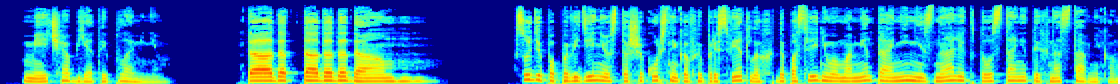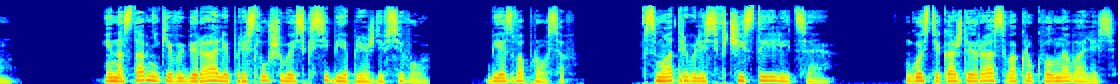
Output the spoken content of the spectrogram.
— меч, объятый пламенем. «Та-да-та-да-да-дам!» Судя по поведению старшекурсников и пресветлых, до последнего момента они не знали, кто станет их наставником. И наставники выбирали, прислушиваясь к себе прежде всего. Без вопросов. Всматривались в чистые лица. Гости каждый раз вокруг волновались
